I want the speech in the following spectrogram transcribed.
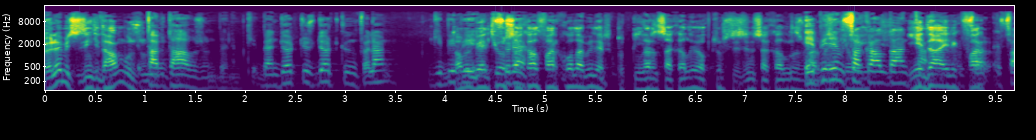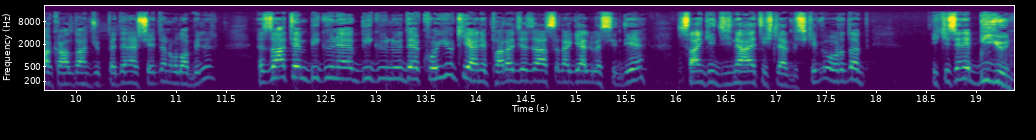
Öyle mi? Sizinki daha mı uzun? Tabii daha uzun benimki. Ben 404 gün falan gibi Tabii bir belki o süre. sakal farkı olabilir. Kutluların sakalı yoktur. Sizin sakalınız var. E bizim Belki o sakaldan, 7 aylık fark. sakaldan, cübbeden her şeyden olabilir. E zaten bir güne bir günü de koyuyor ki yani para cezasına gelmesin diye sanki cinayet işlenmiş gibi. Orada iki sene bir gün.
